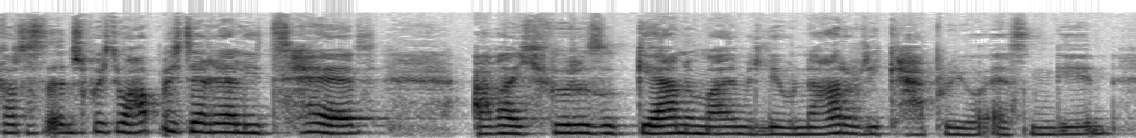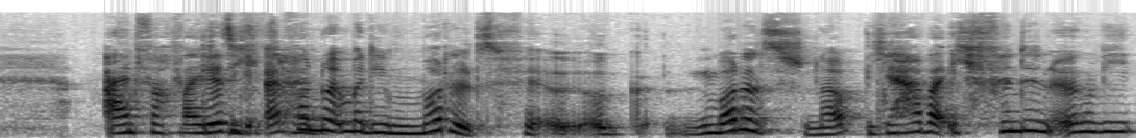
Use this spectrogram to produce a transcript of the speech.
das entspricht überhaupt nicht der Realität. Aber ich würde so gerne mal mit Leonardo DiCaprio essen gehen. Einfach weil Der sich einfach nur immer die Models, äh, Models schnappt. ja, aber ich finde ihn irgendwie,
